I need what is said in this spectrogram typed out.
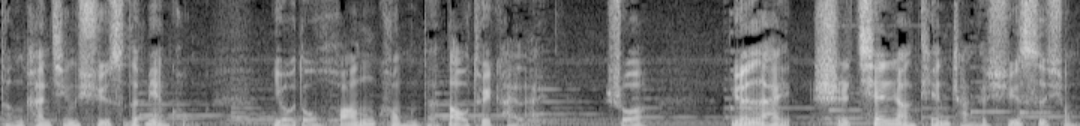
等看清徐四的面孔，又都惶恐地倒退开来，说：“原来是谦让田产的徐四兄。”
